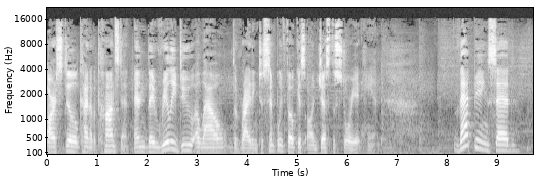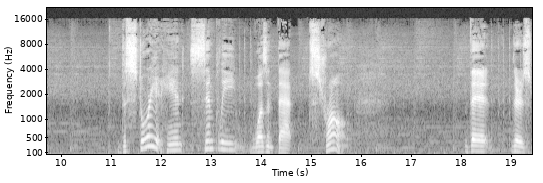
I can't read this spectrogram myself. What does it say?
are still kind of a constant, and they really do allow the writing to simply focus on just the story at hand. That being said, the story at hand simply wasn't that strong that there's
